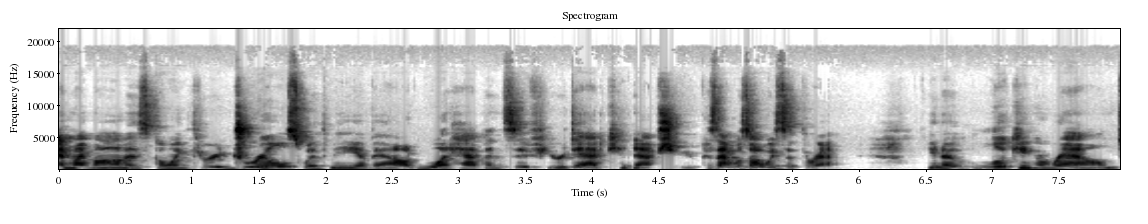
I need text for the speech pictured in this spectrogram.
And my mom is going through drills with me about what happens if your dad kidnaps you, because that was always a threat. You know, looking around,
